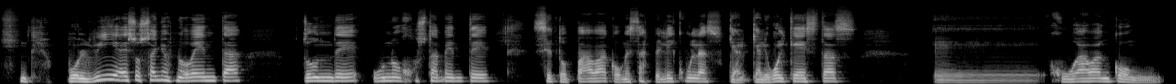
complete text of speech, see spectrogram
volví a esos años 90 donde uno justamente se topaba con estas películas que, al- igual que estas, eh, jugaban con,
